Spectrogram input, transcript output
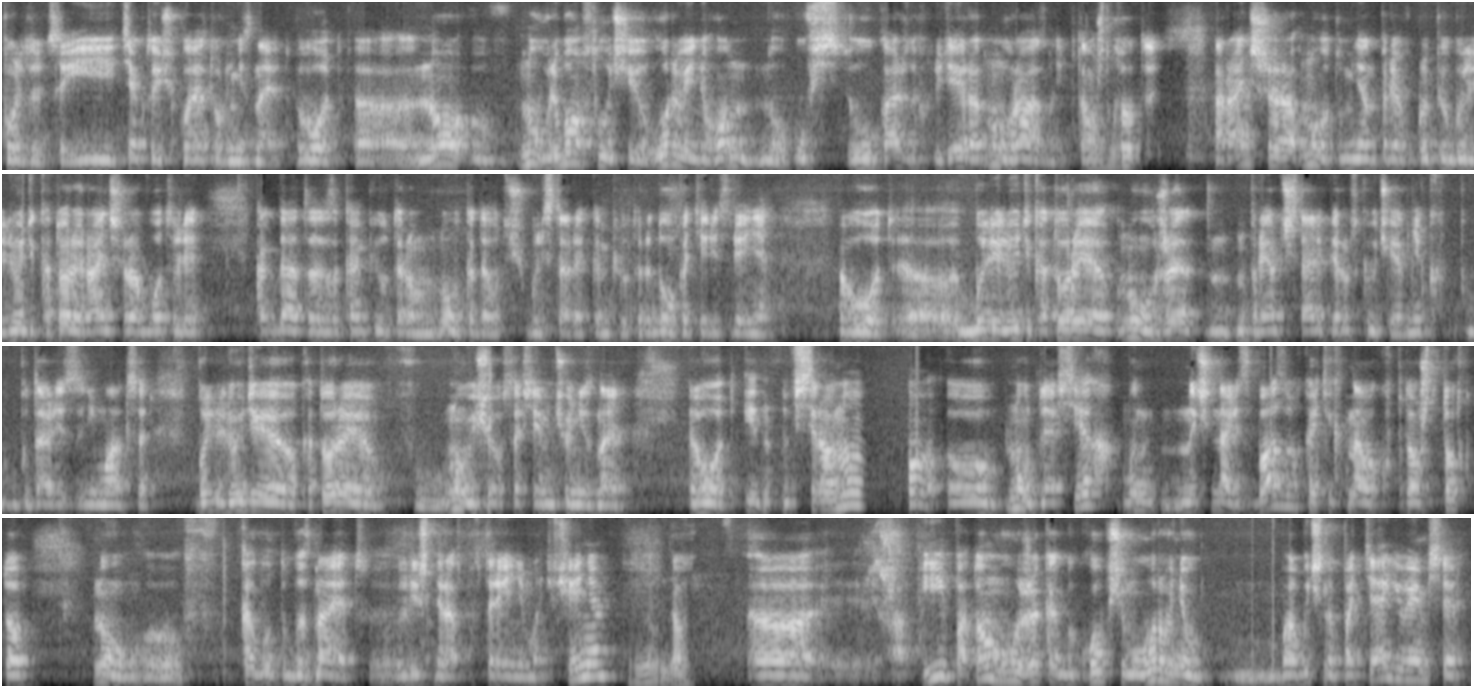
пользуются, и те, кто еще клавиатуру не знают. Вот. Э, но ну, в любом случае уровень, он ну, у, у каждых людей ну, разный, потому что кто-то раньше, ну вот у меня, например, в группе были люди, которые раньше работали когда-то за компьютером, ну, когда вот еще были старые компьютеры, до потери зрения, вот. Э, были люди, которые ну, уже, например, читали пермский учебник, пытались заниматься. Были люди, которые ну, еще совсем ничего не знали. Вот. И все равно э, ну, для всех мы начинали с базовых каких-то навыков, потому что тот, кто ну, э, как будто бы знает лишний раз повторение мать учения, ну, да. И потом мы уже как бы к общему уровню обычно подтягиваемся.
